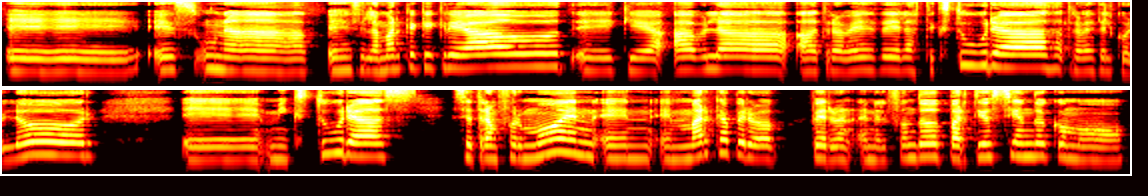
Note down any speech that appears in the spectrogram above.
Eh, es una es la marca que he creado que habla a través de las texturas, a través del color, mixturas. Se transformó en, en marca, pero, pero en, en el fondo partió siendo como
